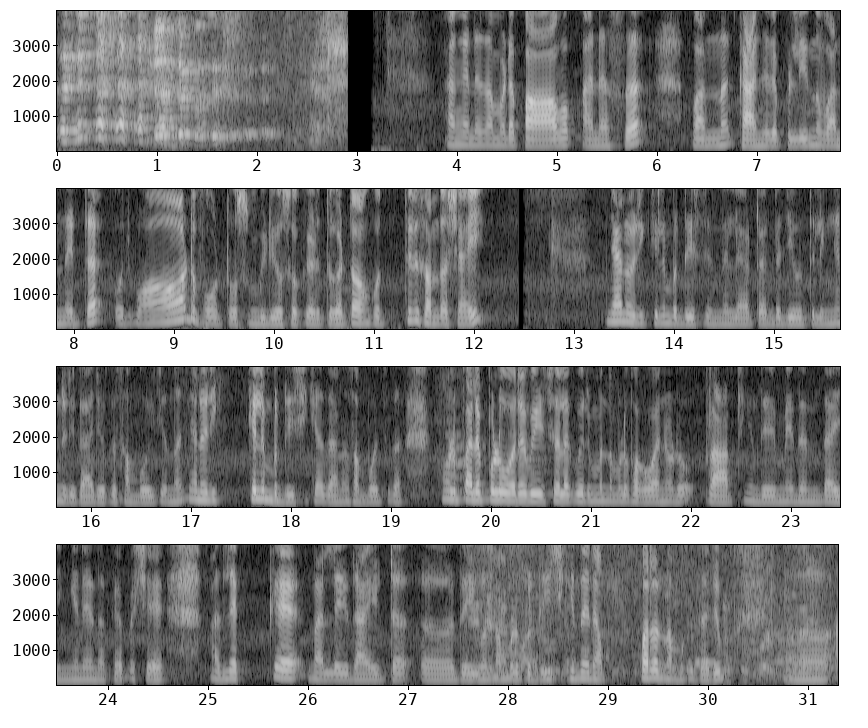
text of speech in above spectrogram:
അങ്ങനെ നമ്മുടെ പാവം അനസ് വന്ന് കാഞ്ഞിരപ്പള്ളിയിൽ നിന്ന് വന്നിട്ട് ഒരുപാട് ഫോട്ടോസും വീഡിയോസും ഒക്കെ എടുത്തു കേട്ടോ. നമുക്ക് ഒത്തിരി സന്തോഷമായി ഞാൻ ഒരിക്കലും പ്രതീക്ഷിച്ചിരുന്നില്ല കേട്ടോ എന്റെ ജീവിതത്തിൽ ഇങ്ങനൊരു കാര്യമൊക്കെ സംഭവിക്കുന്നത് ഞാൻ ഒരിക്കലും പ്രതീക്ഷിക്കാതാണ് സംഭവിച്ചത്. നമ്മൾ പലപ്പോഴും ഓരോ വീഴ്ചകളൊക്കെ വരുമ്പോൾ നമ്മൾ ഭഗവാനോട് പ്രാർത്ഥിക്കും ദൈവമേ ഇതെന്താ ഇങ്ങനെയെന്നൊക്കെ. പക്ഷേ അതിലൊക്കെ നല്ല ഇതായിട്ട് ദൈവം നമ്മൾ പ്രതീക്ഷിക്കുന്നതിനപ്പുറം നമുക്ക് തരും.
